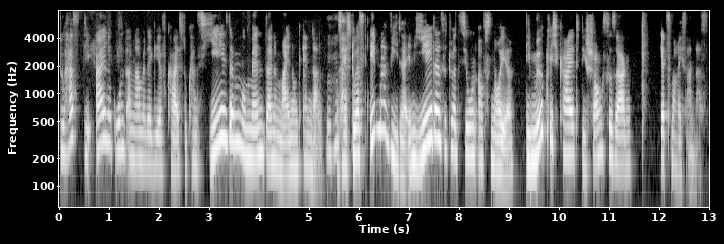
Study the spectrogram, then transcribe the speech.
du hast die eine Grundannahme der GfK ist, du kannst jedem Moment deine Meinung ändern. Mhm. Das heißt, du hast immer wieder in jeder Situation aufs Neue die Möglichkeit, die Chance zu sagen, jetzt mache ich es anders.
